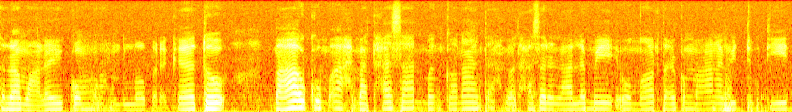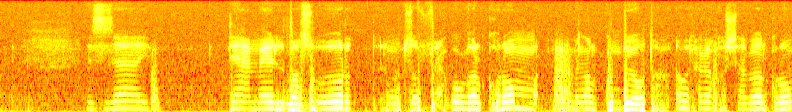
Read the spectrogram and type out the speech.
السلام عليكم ورحمة الله وبركاته. معاكم أحمد حسن من قناة أحمد حسن العالمي والنهاردة هيكون معانا فيديو جديد. إزاي تعمل password المتصفح جوجل كروم من الكمبيوتر؟ أول حاجة نخش على جوجل كروم.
